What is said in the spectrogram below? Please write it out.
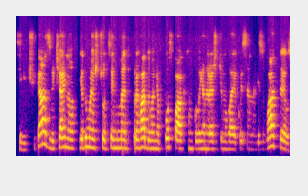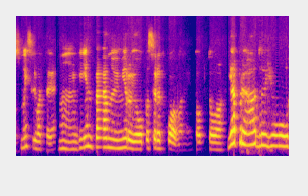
ці відчуття. Звичайно, я думаю, що цей момент пригадування постфактум, коли я нарешті могла якось аналізувати, осмислювати, він певною мірою опосередкований. Тобто я пригадую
